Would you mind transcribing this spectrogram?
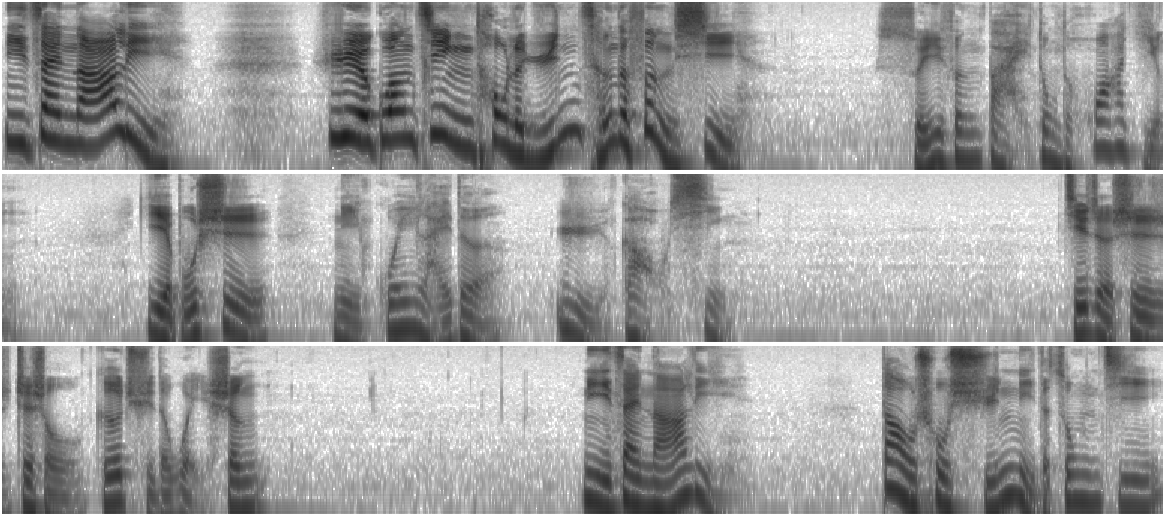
你在哪里？月光浸透了云层的缝隙，随风摆动的花影，也不是你归来的预告信。接着是这首歌曲的尾声。你在哪里？到处寻你的踪迹，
